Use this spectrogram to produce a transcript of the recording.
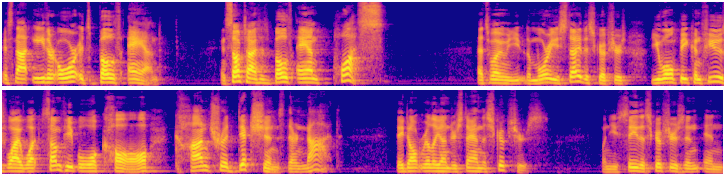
It's not either or, it's both and. And sometimes it's both and plus. That's why you, the more you study the Scriptures, you won't be confused by what some people will call contradictions. They're not. They don't really understand the Scriptures. When you see the Scriptures in, in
